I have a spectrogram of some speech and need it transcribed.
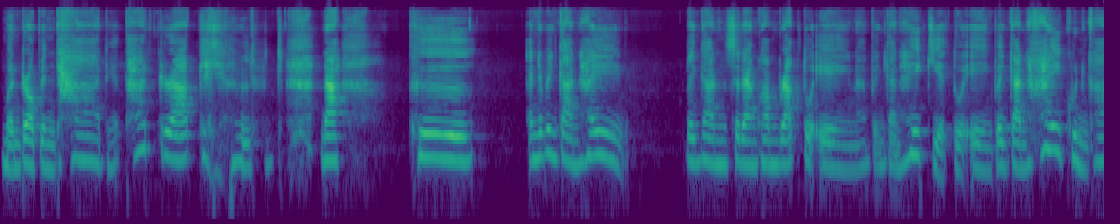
เหมือนเราเป็นทาสเนี่ยทาสรักอย่างเงี้ยนะคืออันนี้เป็นการให้เป็นการแสดงความรักตัวเองนะเป็นการให้เกียรติตัวเอง เป็นการให้คุณค่า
